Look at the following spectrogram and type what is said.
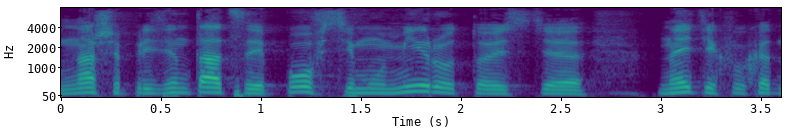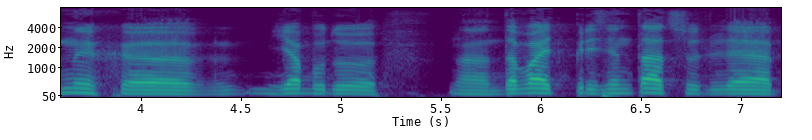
наши презентации по всему миру, то есть на этих выходных э, я буду э, давать презентацию для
